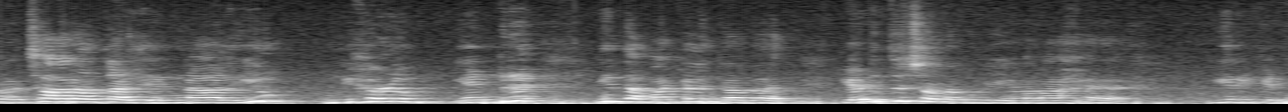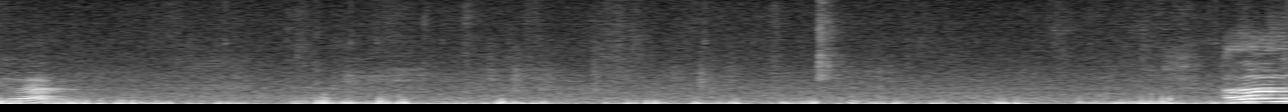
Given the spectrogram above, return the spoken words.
பிரச்சாரத்தால் என்னாலையும் நிகழும் என்று இந்த மக்களுக்கு அவர் எடுத்து சொல்லக்கூடியவராக இருக்கின்றார். அதாவது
